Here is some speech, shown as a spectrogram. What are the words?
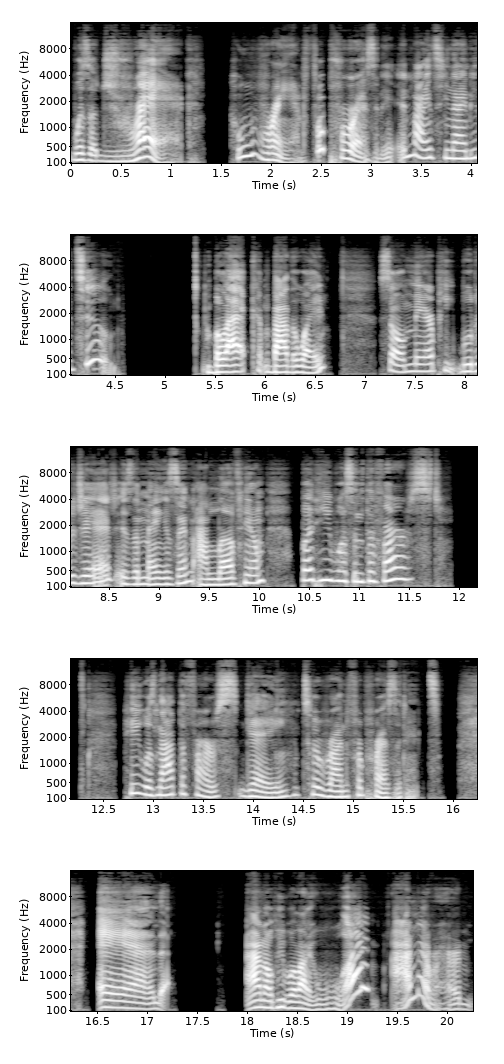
was a drag who ran for president in 1992. Blakk, by the way. So, Mayor Pete Buttigieg is amazing. I love him, but he wasn't the first he was not the first gay to run for president. And I know people are like, what? I never heard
